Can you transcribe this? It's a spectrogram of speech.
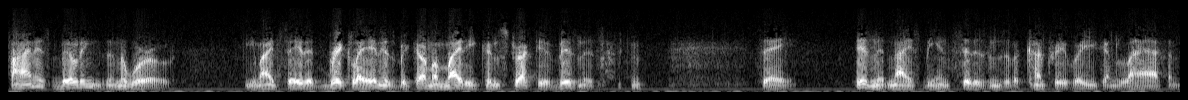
finest buildings in the world. You might say that bricklaying has become a mighty constructive business. say, isn't it nice being citizens of a country where you can laugh and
